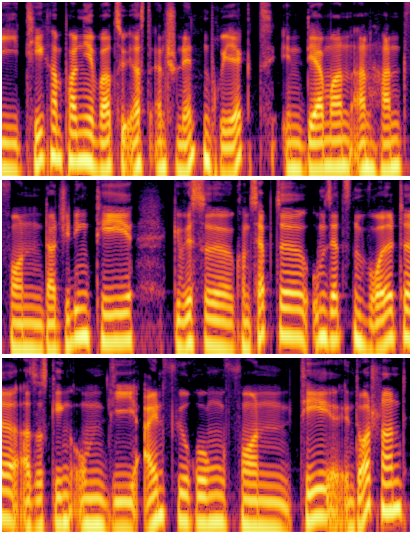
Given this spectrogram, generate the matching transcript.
Die Tee-Kampagne war zuerst ein Studentenprojekt, in der man anhand von Darjeeling-Tee gewisse Konzepte umsetzen wollte. Also es ging um die Einführung von Tee in Deutschland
